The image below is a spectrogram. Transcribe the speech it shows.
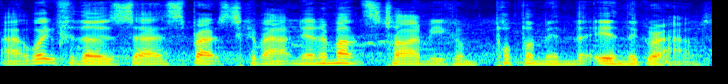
Uh, wait for those uh, sprouts to come out, and in a month's time, you can pop them in the in the ground.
